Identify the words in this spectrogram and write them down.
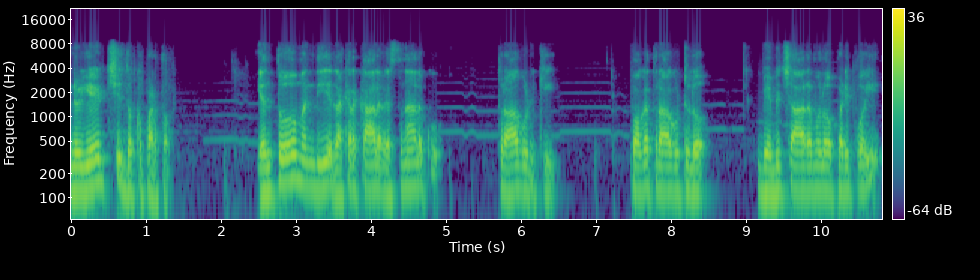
నువ్వు ఏడ్చి దుఃఖపడతావు. ఎంతోమంది రకరకాల వ్యసనాలకు త్రాగుడికి పొగ త్రాగుటులో వ్యభిచారములో పడిపోయి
